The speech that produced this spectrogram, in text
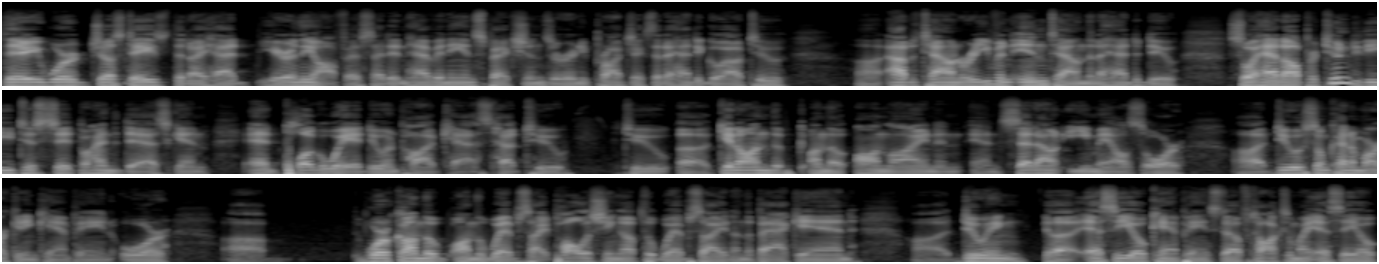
they were just days that I had here in the office. I didn't have any inspections or any projects that I had to go out to uh, out of town or even in town that I had to do. So I had opportunity to sit behind the desk and and plug away at doing podcasts. Had to to uh, get on the on the online and, and set out emails or uh, do some kind of marketing campaign or uh, work on the on the website, polishing up the website on the back end, uh, doing uh, SEO campaign stuff. Talk to my SEO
